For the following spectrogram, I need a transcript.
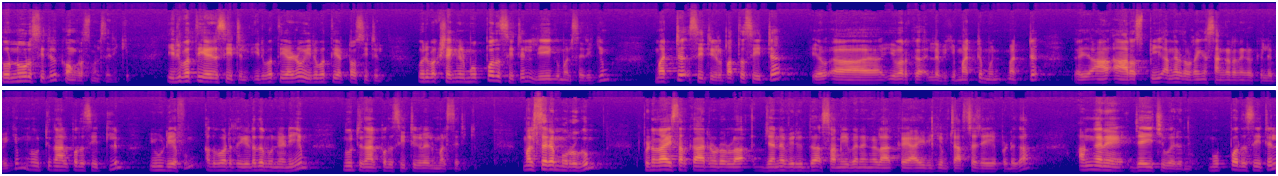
തൊണ്ണൂറ് സീറ്റിൽ കോൺഗ്രസ് മത്സരിക്കും. ഇരുപത്തിയേഴ് സീറ്റിൽ ഇരുപത്തിയേഴോ ഇരുപത്തിയെട്ടോ സീറ്റിൽ. ഒരു പക്ഷേങ്കിൽ മുപ്പത് സീറ്റിൽ ലീഗ് മത്സരിക്കും. മറ്റ് സീറ്റുകൾ പത്ത് സീറ്റ് ഇവർക്ക് ലഭിക്കും. മറ്റ് മുൻ മറ്റ് ആർ എസ് പി അങ്ങനെ തുടങ്ങിയ സംഘടനകൾക്ക് ലഭിക്കും. നൂറ്റി നാൽപ്പത് സീറ്റിലും യു ഡി എഫും അതുപോലെ ഇടത് മുന്നണിയും നൂറ്റി നാൽപ്പത് സീറ്റുകളിൽ മത്സരിക്കും. മത്സരം മുറുകും. പിണറായി സർക്കാരിനോടുള്ള ജനവിരുദ്ധ സമീപനങ്ങളൊക്കെ ആയിരിക്കും ചർച്ച ചെയ്യപ്പെടുക. അങ്ങനെ ജയിച്ചു വരുന്നു. മുപ്പത് സീറ്റിൽ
